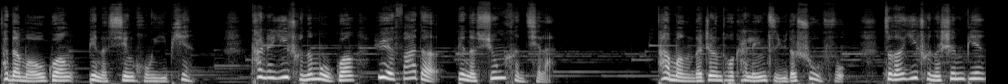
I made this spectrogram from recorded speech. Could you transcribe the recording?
他的眸光变得猩红一片，看着依纯的目光越发的变得凶狠起来。他猛地挣脱开林子瑜的束缚，走到依纯的身边，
